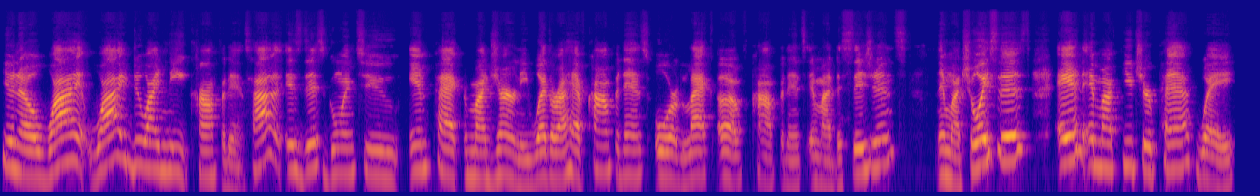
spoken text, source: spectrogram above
You know, why why do I need confidence? How is this going to impact my journey, whether I have confidence or lack of confidence in my decisions, in my choices, and in my future pathway?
